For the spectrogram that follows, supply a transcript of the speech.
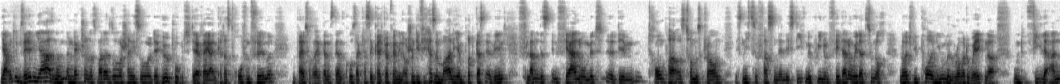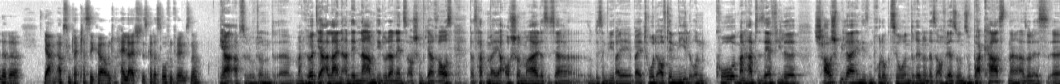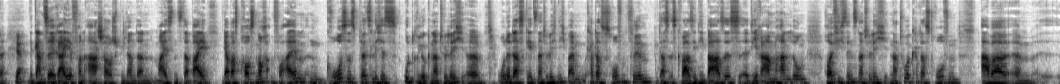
Ja, und im selben Jahr, also man, man merkt schon, das war dann so wahrscheinlich so der Höhepunkt der Reihe an Katastrophenfilme. Ein weiterer ganz, ganz großer Klassiker, ich glaube, wir haben ihn auch schon diverse Male hier im Podcast erwähnt, Flammendes Inferno mit äh, dem Traumpaar aus Thomas Crown ist nicht zu fassen, nämlich Steve McQueen und Faye Dunaway, dazu noch Leute wie Paul Newman, Robert Wagner und viele andere. Ja, ein absoluter Klassiker und Highlight des Katastrophenfilms, ne? Ja, absolut. Und äh, man hört ja allein an den Namen, die du da nennst, auch schon wieder raus. Das hatten wir ja auch schon mal. Das ist ja so ein bisschen wie bei, bei Tod auf dem Nil und Co. Man hat sehr viele Schauspieler in diesen Produktionen drin und das ist auch wieder so ein Supercast. Ne? Also da ist äh, ja. eine ganze Reihe von A-Schauspielern dann meistens dabei. Ja, was brauchst noch? Vor allem ein großes plötzliches Unglück natürlich. Äh, ohne das geht's natürlich nicht beim Katastrophenfilm. Das ist quasi die Basis, äh, die Rahmenhandlung. Häufig sind es natürlich Naturkatastrophen, aber ähm,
